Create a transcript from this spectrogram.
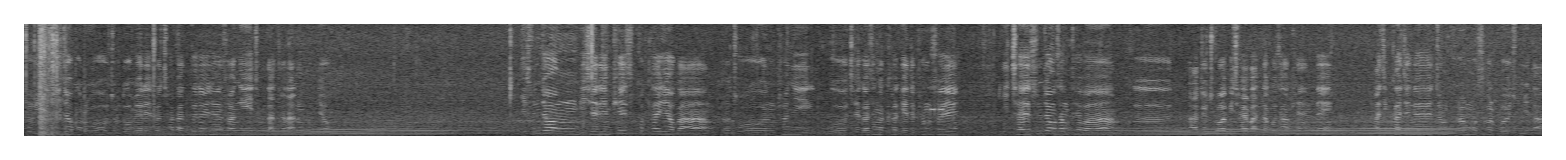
좀 일시적으로 좀 노면에서 차가 뜨는 현상이 좀 나타나는군요. 이 순정 미쉐린 PS4 타이어가 더 좋은 편이고 제가 생각하기에도 평소에 이 차의 순정 상태와 그 아주 조합이 잘 맞다고 생각했는데 아직까지는 좀 그런 모습을 보여줍니다.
